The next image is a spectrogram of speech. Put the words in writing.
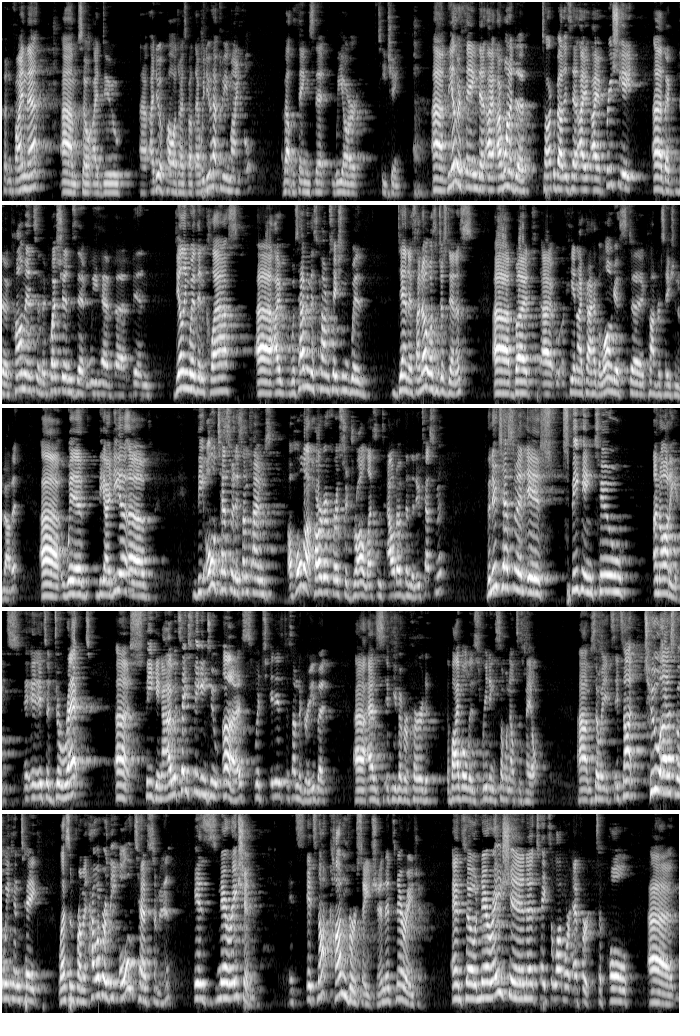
couldn't find that. Um, so I do, I do apologize about that. We do have to be mindful about the things that we are teaching. Uh, the other thing that I, I, wanted to talk about is that I, I appreciate uh, the, the comments and the questions that we have uh, been dealing with in class. Uh, I was having this conversation with Dennis. I know it wasn't just Dennis, uh, but uh, he and I kind of had the longest conversation about it. with the idea of the Old Testament is sometimes a whole lot harder for us to draw lessons out of than the New Testament. The New Testament is speaking to an audience. It's a direct uh, speaking. I would say speaking to us, which it is to some degree, but uh, as if you've ever heard, the Bible is reading someone else's mail. Um, so it's, it's not to us, but we can take lesson from it. However, the Old Testament is narration. It's, it's not conversation, it's narration. And so narration takes a lot more effort to pull uh,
